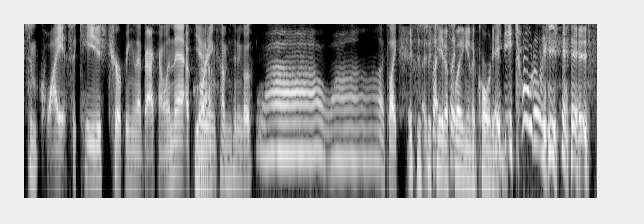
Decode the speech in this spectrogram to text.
some quiet cicadas chirping in the background when that accordion comes in and goes wah wah. It's like It's a it's like- cicada it's like- playing an accordion it, it totally is.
